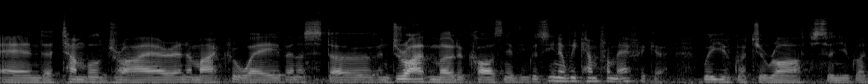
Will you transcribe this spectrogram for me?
and a tumble dryer and a microwave and a stove and drive motor cars and everything. Because, you know, we come from Africa where you've got giraffes and you've got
